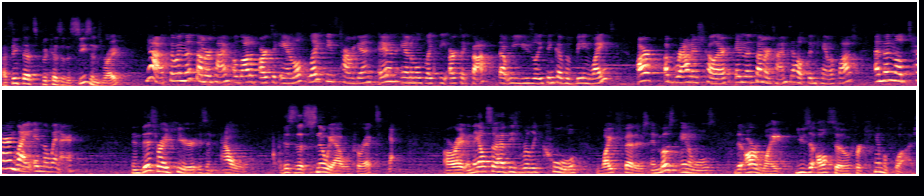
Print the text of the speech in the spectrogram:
I think that's because of the seasons, right? Yeah, so in the summertime, a lot of Arctic animals, like these ptarmigans, and animals like the Arctic fox that we usually think of as being white, are a brownish color in the summertime to help them camouflage, and then they'll turn white in the winter. And this right here is an owl. This is a snowy owl, correct? Yes. All right, and they also have these really cool white feathers. And most animals that are white use it also for camouflage.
